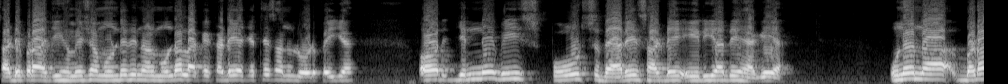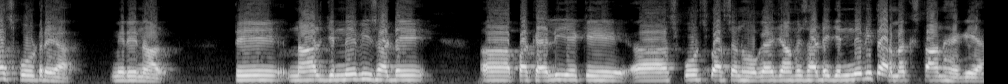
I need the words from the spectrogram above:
ਸਾਡੇ ਭਰਾ ਜੀ ਹਮੇਸ਼ਾ ਮੁੰਡੇ ਦੇ ਨਾਲ ਮੁੰਡਾ ਲਾ ਕੇ ਖੜੇ ਆ, ਜਿੱਥੇ ਸਾਨੂੰ ਲੋੜ ਪਈ ਹੈ। ਔਰ ਜਿੰਨੇ ਵੀ ਸਪੋਰਟਸ ਦਾਇਰੇ ਸਾਡੇ ਏਰੀਆ ਦੇ ਹੈਗੇ ਆ, ਉਹਨਾਂ ਦਾ ਬੜਾ ਸਪੋਰਟ ਰਿਹਾ ਮੇਰੇ ਨਾਲ। ਤੇ ਨਾਲ ਜਿੰਨੇ ਵੀ ਸਾਡੇ ਆਪਾਂ ਕਹਿ ਲਈਏ ਕਿ ਸਪੋਰਟਸ ਪਰਸਨ ਹੋ ਗਏ ਜਾਂ ਫਿਰ ਸਾਡੇ ਜਿੰਨੇ ਵੀ ਧਾਰਮਿਕ ਸਥਾਨ ਹੈਗੇ ਆ,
